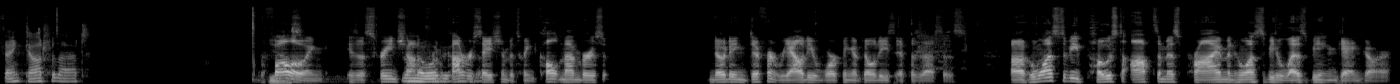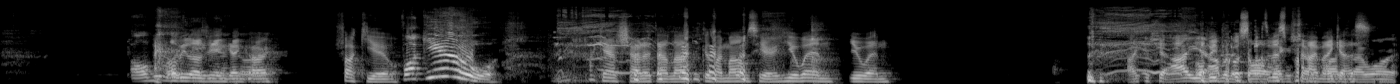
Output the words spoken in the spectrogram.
Thank God for that. The Yes. following is a screenshot no, what from a conversation between cult members noting different reality warping abilities it possesses. Uh, who wants to be post Optimus Prime and who wants to be lesbian Gengar? I'll be, I'll be lesbian Gengar. Fuck you. Fuck you! I can't shout it that loud because my mom's here. You win. You win. I can shout. I, yeah, I'll be I'm an post. Optimus I can shout Prime, I loud as guess. I want.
